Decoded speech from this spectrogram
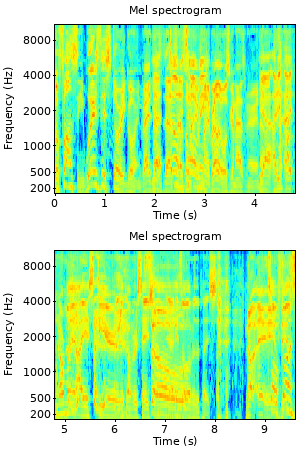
so Fonzie, where's this story going? Right. That's, Yeah, that's, tell me, what tell my, me. my brother was gonna ask me right now. yeah I, I normally i steer the conversation So- yeah, it's all over the place No. Hey, so hey, this, Fonzie,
